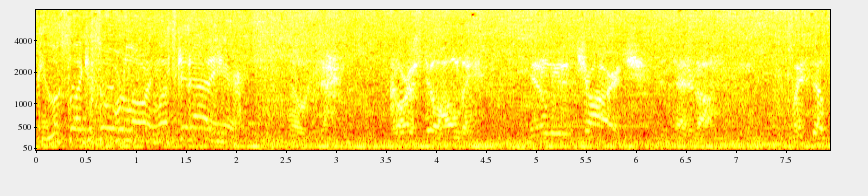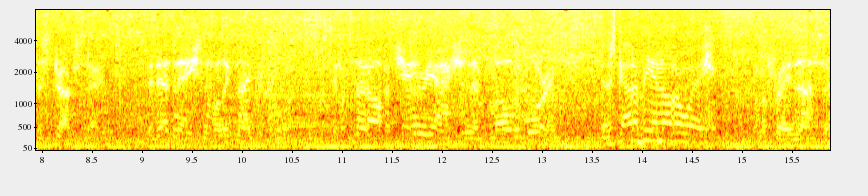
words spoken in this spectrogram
Okay, looks like it's overloading. Let's get out of here. No, sir. Core is still holding. It'll need a charge to set it off. My self-destruct, sir. The detonation will ignite the core. It'll set off a chain reaction and blow the mooring. There's gotta be another way. I'm afraid not, sir.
